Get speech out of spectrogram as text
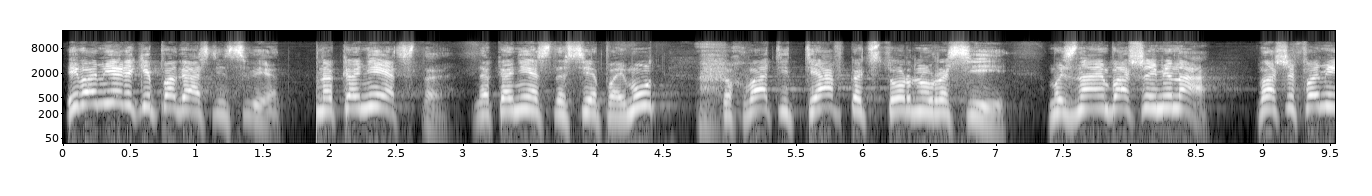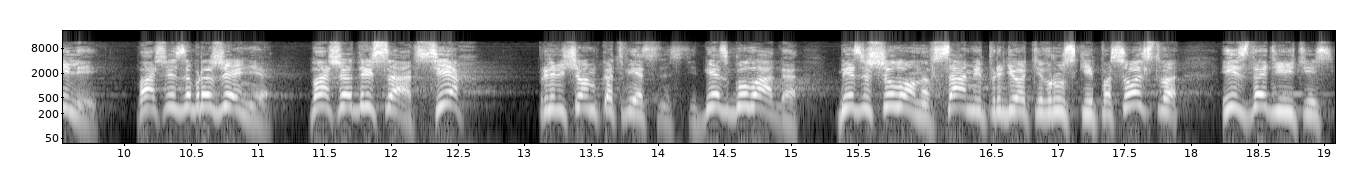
И в Америке погаснет свет. Наконец-то, наконец-то все поймут, что хватит тявкать в сторону России. Мы знаем ваши имена, ваши фамилии, ваши изображения, ваши адреса. Всех привлечем к ответственности. Без ГУЛАГа, без эшелонов. Сами придете в русские посольства и сдадитесь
